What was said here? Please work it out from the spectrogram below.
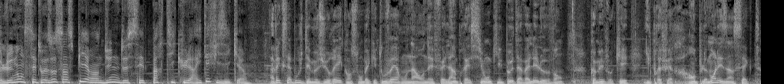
Le nom de cet oiseau s'inspire hein, d'une de ses particularités physiques. Avec sa bouche démesurée, quand son bec est ouvert, on a en effet l'impression qu'il peut avaler le vent. Comme évoqué, il préférera amplement les insectes.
